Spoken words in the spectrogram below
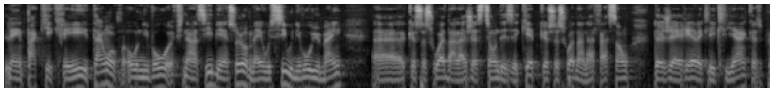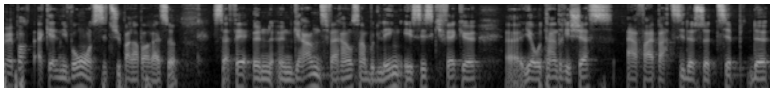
l'impact qui est créé, tant au, niveau financier, bien sûr, mais aussi au niveau humain, euh, que ce soit dans la gestion des équipes, que ce soit dans la façon de gérer avec les clients, que peu importe à quel niveau on se situe par rapport à ça, ça fait une, une grande différence en bout de ligne et c'est ce qui fait que euh, il y a autant de richesse à faire partie de ce type de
